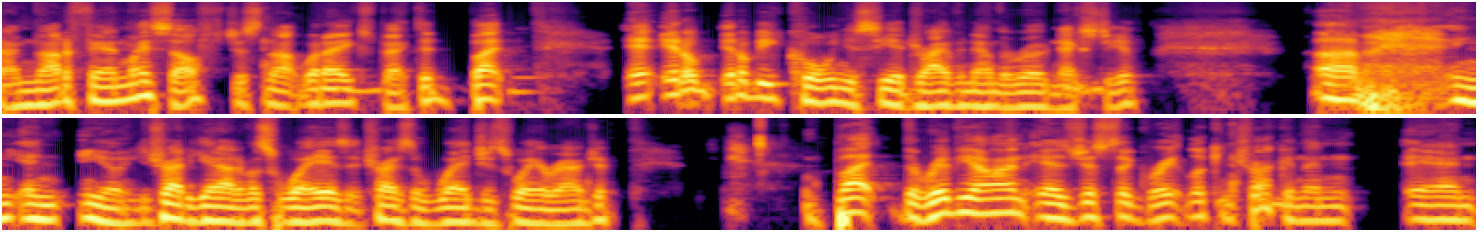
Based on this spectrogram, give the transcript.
I'm not a fan myself, just not what I mm-hmm. expected. But mm-hmm. it, will it'll be cool when you see it driving down the road next mm-hmm. to you. Um, and, and you know you try to get out of its way as it tries to wedge its way around you. But the Rivian is just a great looking truck, and then and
